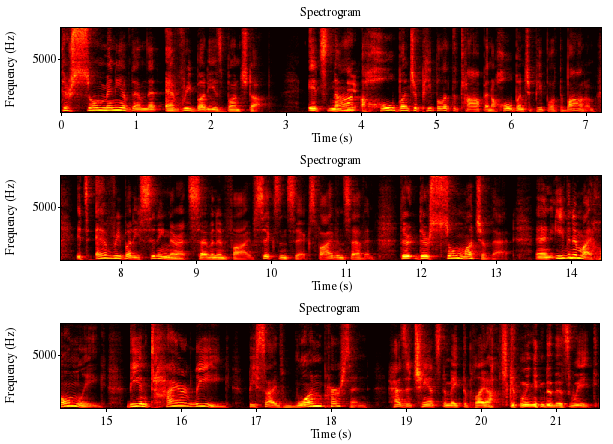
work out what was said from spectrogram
there's so many of them that everybody is bunched up. It's not yeah. a whole bunch of people at the top and a whole bunch of people at the bottom. It's everybody sitting there at seven and five, six and six, five and seven. There, there's so much of that. And even in my home league, the entire league, besides one person, has a chance to make the playoffs going into this week.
